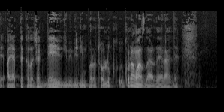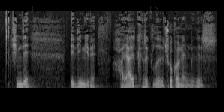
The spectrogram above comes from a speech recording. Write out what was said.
e, ayakta kalacak dev gibi bir imparatorluk kuramazlardı herhalde. Şimdi dediğim gibi hayal kırıklığı çok önemlidir.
